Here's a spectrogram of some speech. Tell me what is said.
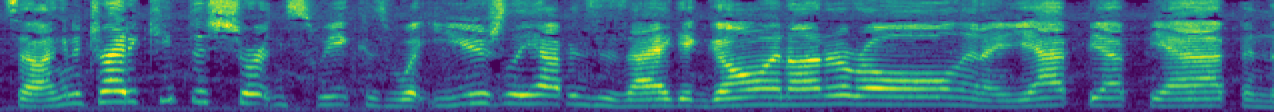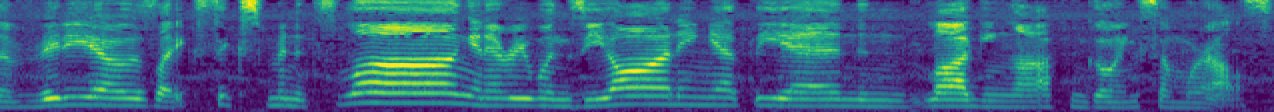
So I'm going to try to keep this short and sweet because what usually happens is I get going on a roll and I yap, yap, yap, and the video is like six minutes long and everyone's yawning at the end and logging off and going somewhere else.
